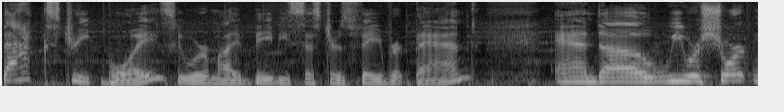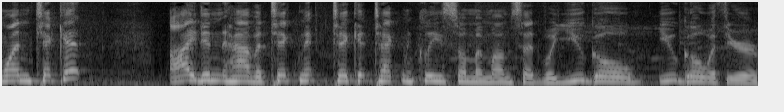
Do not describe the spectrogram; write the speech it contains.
Backstreet Boys, who were my baby sister's favorite band. And uh, we were short one ticket. I didn't have a tic- ticket technically, so my mom said, "Well, you go, you go with your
